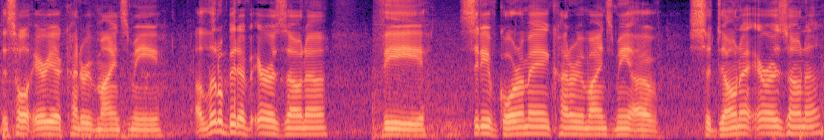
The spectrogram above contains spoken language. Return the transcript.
This whole area kind of reminds me a little bit of Arizona. The city of Göreme kind of reminds me of Sedona, Arizona.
